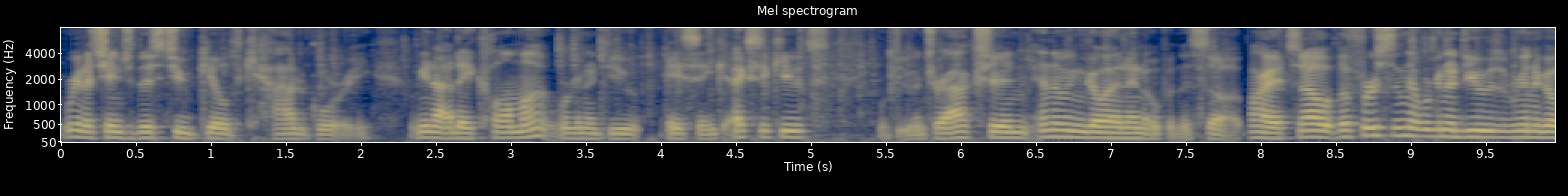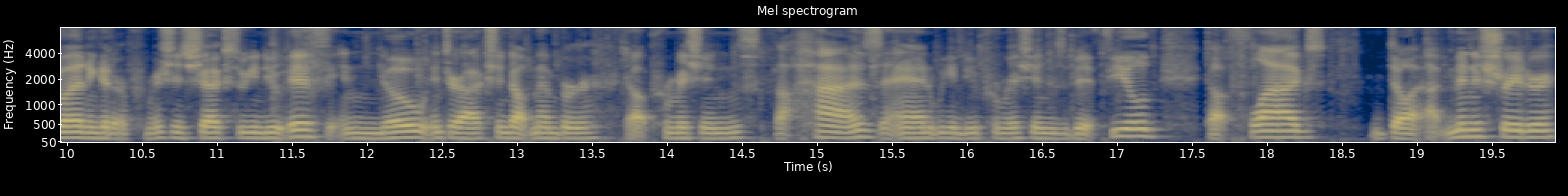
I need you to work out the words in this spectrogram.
We're going to change this to guild category. We're going to add a comma. We're going to do async executes. We'll do interaction, and then we can go ahead and open this up. All right, so now the first thing that we're to do is we're to go ahead and get our permissions checked. So we can do if in no interaction.member.permissions.has, and we can do permissions bit field dot flags dot administrator.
